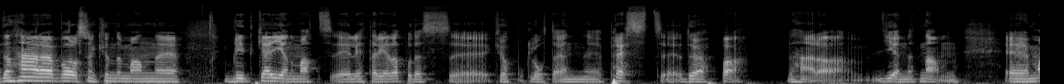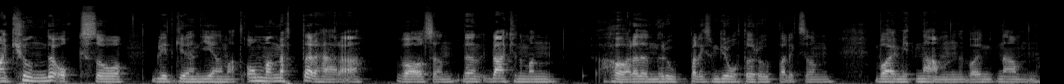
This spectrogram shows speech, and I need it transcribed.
den här varelsen kunde man eh, blidka genom att eh, leta reda på dess eh, kropp och låta en eh, präst eh, döpa den här, ge den ett namn. Eh, man kunde också blidka den genom att om man mötte det här eh, varelsen, den, ibland kunde man höra den ropa, liksom gråta och ropa liksom Vad är mitt namn? Vad är mitt namn?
